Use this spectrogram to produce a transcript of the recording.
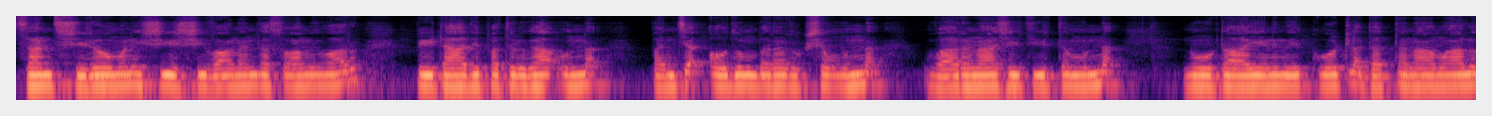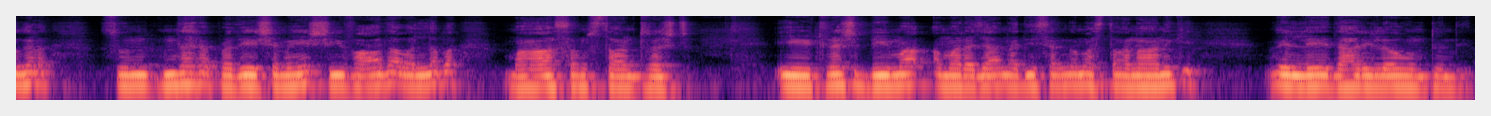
సంత్ శిరోమణి శ్రీ శివానంద స్వామి వారు పీఠాధిపతులుగా ఉన్న పంచ ఔదుంబర వృక్షం ఉన్న వారణాసి తీర్థం ఉన్న నూట ఎనిమిది కోట్ల దత్తనామాలు గల సుందర ప్రదేశమే శ్రీపాద వల్లభ మహాసంస్థాన్ ట్రస్ట్. ఈ ట్రస్ట్ భీమా అమరజా నది సంగమ స్థానానికి వెళ్ళే దారిలో ఉంటుంది.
